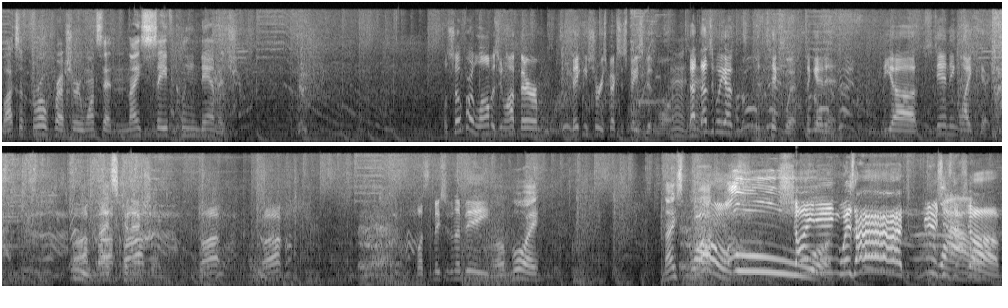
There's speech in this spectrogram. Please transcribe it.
Lots of throw pressure. Wants that nice, safe, clean damage. Well, so far Llama's doing a lot better making sure he respects his space a bit more. That, that's what you got to tick with to get in. The uh, standing light kick. Ooh, nice bop, bop. connection. Bop, bop. What's the mix going to be? Oh boy. Nice block. Oh! Ooh! Shining Wizard finishes Wow. the job.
